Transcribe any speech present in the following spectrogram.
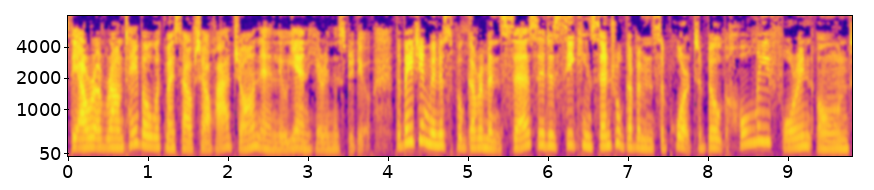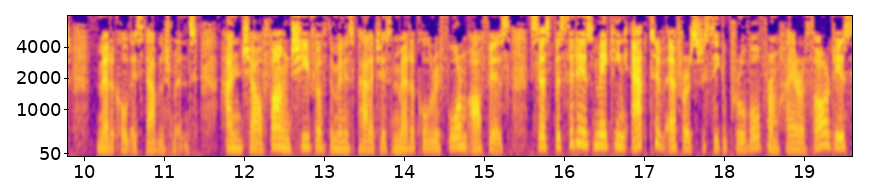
It's the hour of roundtable with myself, Xiaohua, John, and Liu Yan here in the studio. The Beijing municipal government says it is seeking central government support to build wholly foreign-owned medical establishment. Han Xiaofang, chief of the municipality's medical reform office, says the city is making active efforts to seek approval from higher authorities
